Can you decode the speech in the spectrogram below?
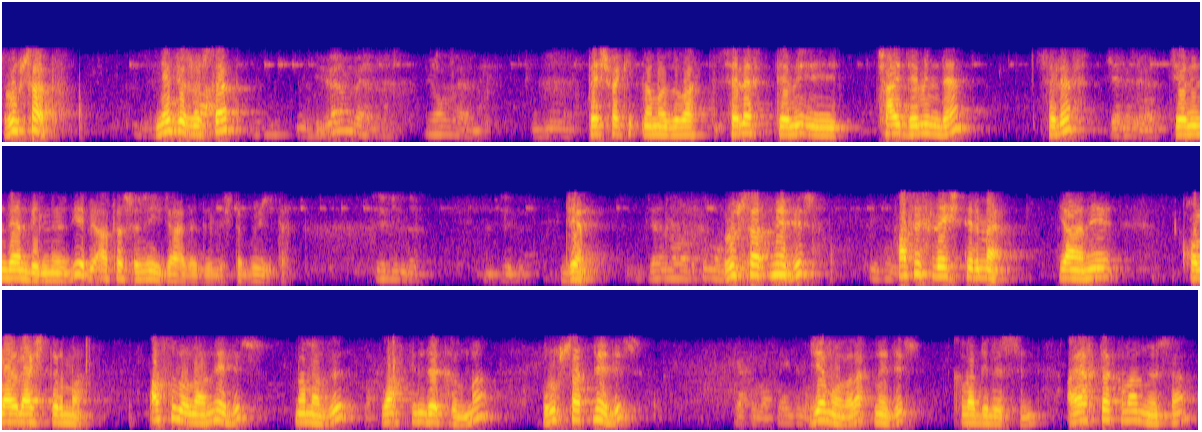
Ruhsat. Nedir ruhsat? Yön verme. Yol verme. Beş vakit namazı vakti. Selef demi, çay deminden selef Cemile. ceminden bilinir diye bir atasözü icat edildi işte bu yüzden. Cem. Cem. Ruhsat nedir? Hafifleştirme. Yani kolaylaştırma. Asıl olan nedir? Namazı vaktinde kılma. Ruhsat nedir? Cem olarak nedir? Kılabilirsin. Ayakta kılamıyorsan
